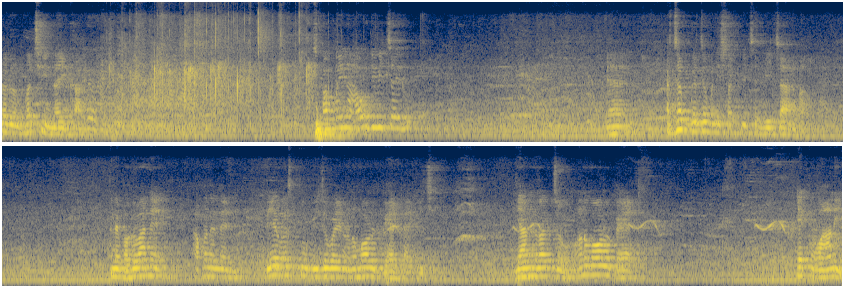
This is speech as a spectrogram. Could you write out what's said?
કર્યો પછી નાખ્યા. છ મહિના આવું જ વિચાર્યું. અજબ ગજબની શક્તિ છે વિચારમાં. અને ભગવાને આપણને બે વસ્તુ બીજો ભાઈ અણમોલ ભેટ આપી છે. ધ્યાન રાખજો, અણમોલ ભેટ. એક વાણી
